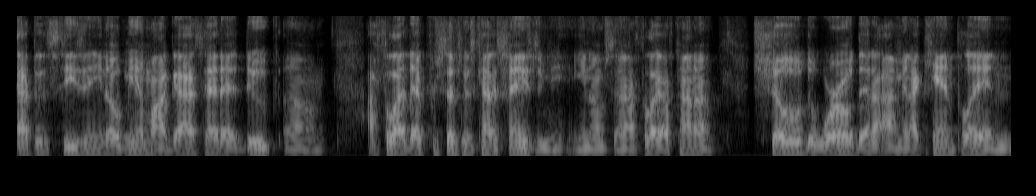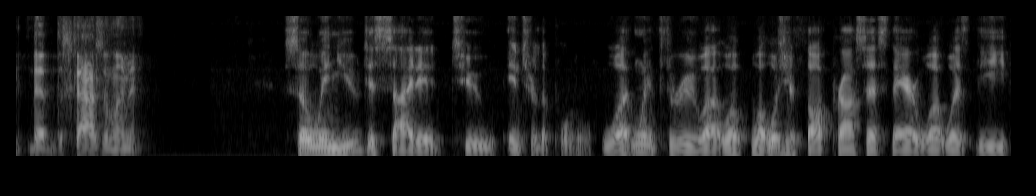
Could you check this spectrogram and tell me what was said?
after the season, you know, me and my guys had at Duke, um, I feel like that perception has kind of changed to me. You know what I'm saying? I feel like I've kind of showed the world that I mean I can play and that the sky's the limit. So when you decided to enter the portal, what went through? Uh, what what was your thought process there? What was the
